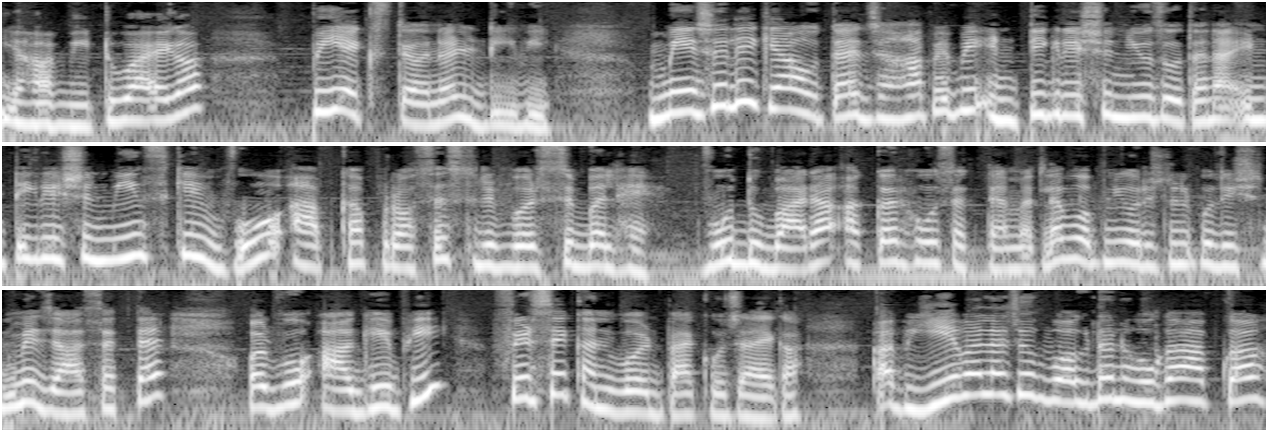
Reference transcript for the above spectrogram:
यहाँ वी टू आएगा। P external D V majorly क्या होता है, जहाँ पे भी इंटीग्रेशन यूज़ होता है ना इंटीग्रेशन मीन्स कि वो आपका प्रोसेस रिवर्सिबल है। वो दोबारा अकर हो सकता है मतलब वो अपनी ओरिजिनल पोजीशन में जा सकता है और वो आगे भी फिर से कन्वर्ट बैक हो जाएगा। अब ये वाला जो वर्क डन होगा आपका,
